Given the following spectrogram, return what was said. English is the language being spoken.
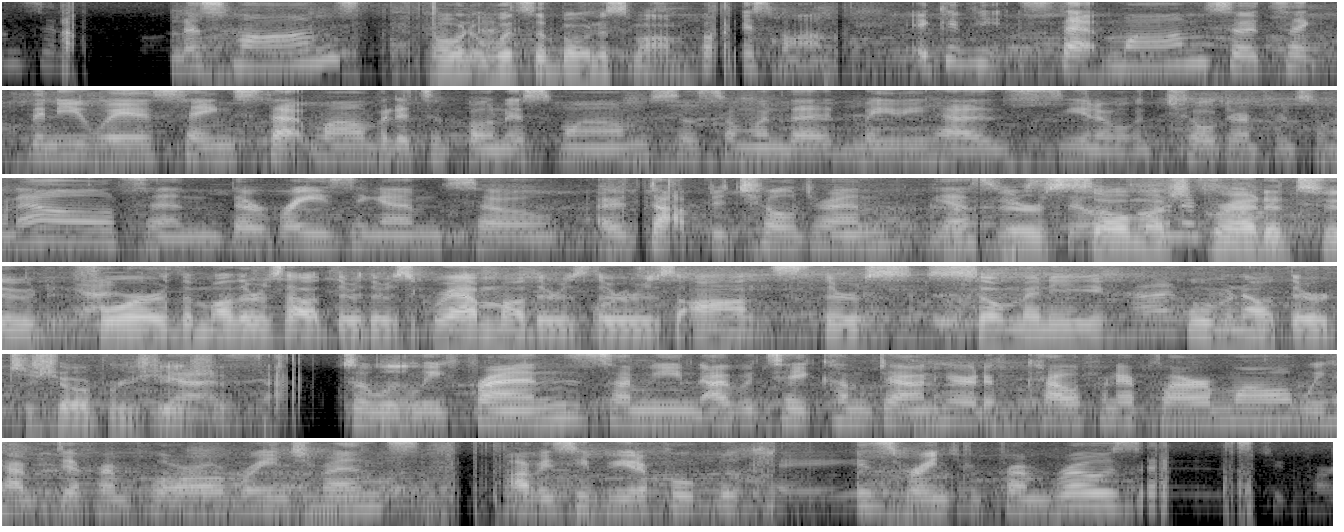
bonus moms. Bon- What's a bonus mom? Bonus mom. It could be stepmom, so it's like the new way of saying stepmom, but it's a bonus mom. So someone that maybe has, you know, children from someone else and they're raising them. So adopted children. Yes. There's so much gratitude Yes. for the mothers out there. There's grandmothers, there's aunts, there's so many women out there to show appreciation. Yes, absolutely. Friends. I mean, I would say come down here to California Flower Mall. We have different floral arrangements. Obviously, beautiful bouquets ranging from roses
